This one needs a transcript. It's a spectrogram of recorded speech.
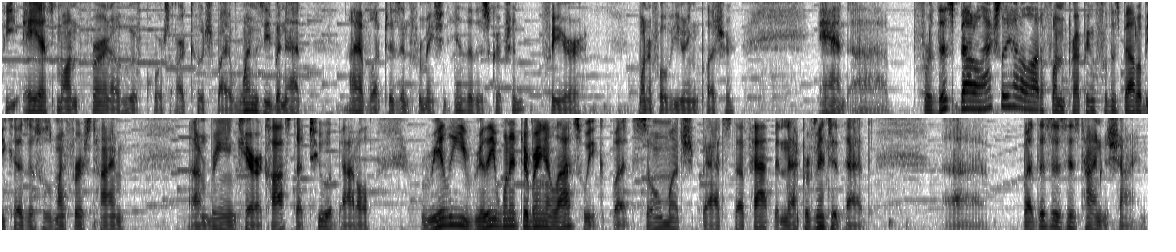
the AS Monferno, who of course are coached by Wenzy Bennett. I have left his information in the description for your wonderful viewing pleasure. And uh, for this battle, I actually had a lot of fun prepping for this battle because this was my first time um, bringing Carracosta to a battle. Really, really wanted to bring it last week, but so much bad stuff happened that prevented that. Uh, but this is his time to shine.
